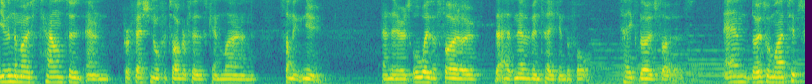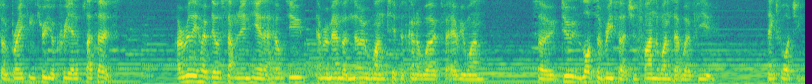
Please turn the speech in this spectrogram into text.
Even the most talented and professional photographers can learn something new. And there is always a photo that has never been taken before. Take those photos. And those were my tips for breaking through your creative plateaus. I really hope there was something in here that helped you, and remember, no one tip is going to work for everyone. So do lots of research and find the ones that work for you. Thanks for watching.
